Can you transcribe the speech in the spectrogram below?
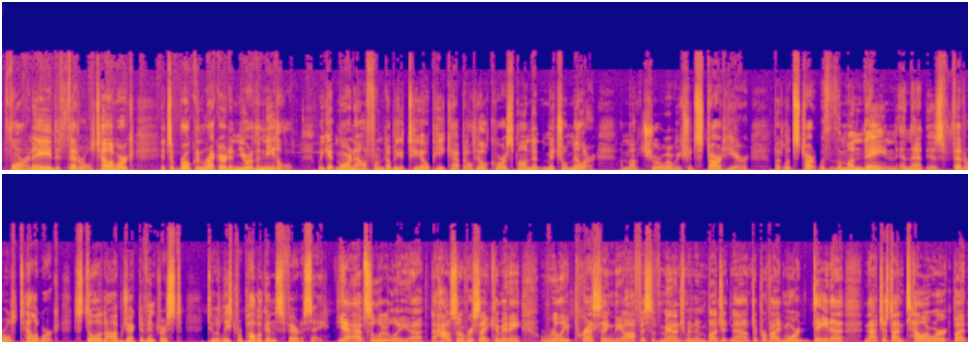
foreign aid, federal telework. It's a broken record, and you're the needle. We get more now from WTOP Capitol Hill correspondent Mitchell Miller. I'm not sure where we should start here, but let's start with the mundane, and that is federal telework, still an object of interest to at least Republicans, fair to say. Yeah, absolutely. Uh, the House Oversight Committee really pressing the Office of Management and Budget now to provide more data, not just on telework, but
